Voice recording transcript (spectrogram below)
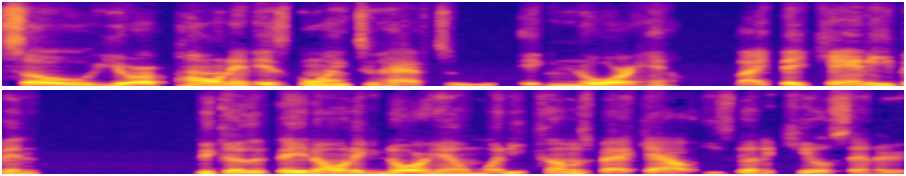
So your opponent is going to have to ignore him. Like they can't even because if they don't ignore him, when he comes back out, he's going to kill Senator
